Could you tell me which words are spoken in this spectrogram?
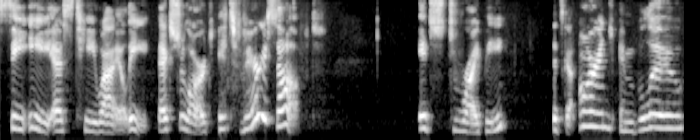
C Style. C-E-S-T-Y-L-E. Extra large. It's very soft. It's stripy it's got orange and blue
